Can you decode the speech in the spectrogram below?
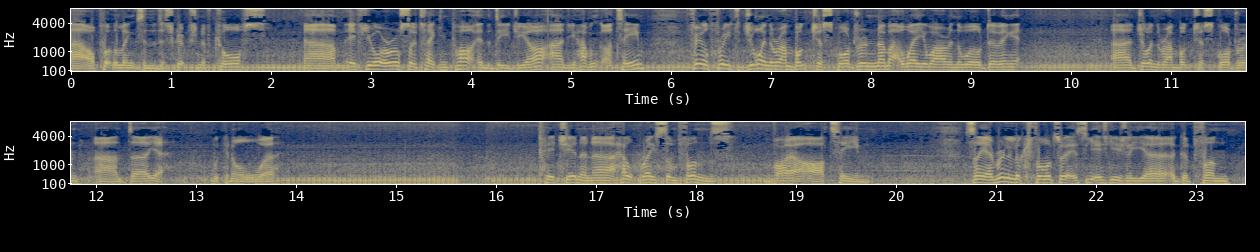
Uh, I'll put the links in the description, of course. Um, if you are also taking part in the DGR and you haven't got a team, feel free to join the Rambunctious Squadron, no matter where you are in the world doing it. Uh, join the Rambunctious Squadron, and uh, yeah, we can all uh, pitch in and uh, help raise some funds via our team. So yeah, really looking forward to it. It's, it's usually uh, a good fun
